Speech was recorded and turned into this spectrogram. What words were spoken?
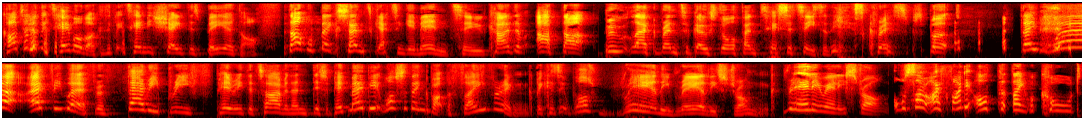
Can't tell if it's him or not, because if it's him, he shaved his beard off. That would make sense getting him in to kind of add that bootleg rent-a-ghost authenticity to these crisps. But they were everywhere for a very brief period of time and then disappeared. Maybe it was the thing about the flavouring because it was really, really strong. Really, really strong. Also, I find it odd that they were called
